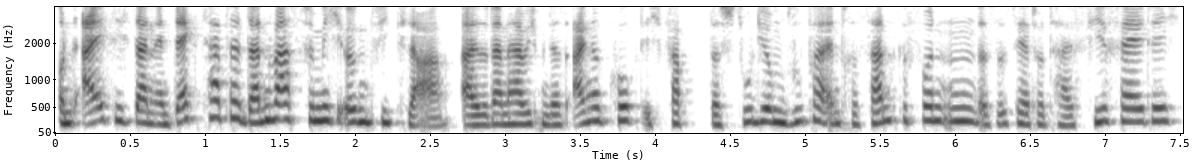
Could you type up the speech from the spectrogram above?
und als ich es dann entdeckt hatte, dann war es für mich irgendwie klar. Also dann habe ich mir das angeguckt. Ich habe das Studium super interessant gefunden. Das ist ja total vielfältig.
